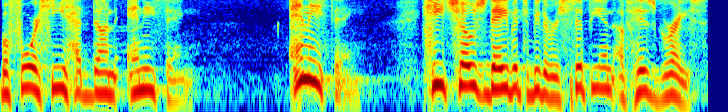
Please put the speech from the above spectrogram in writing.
before he had done anything anything. He chose David to be the recipient of his grace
